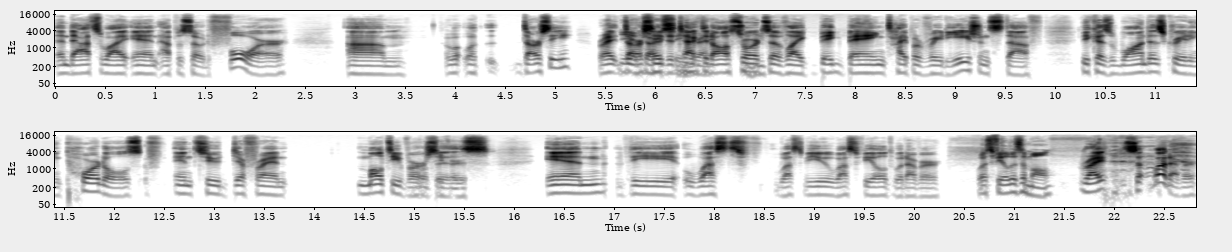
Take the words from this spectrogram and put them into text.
and that's why in episode 4 um what, what darcy right Yeah, darcy, Darcy, detected right. all mm-hmm. sorts of like big bang type of radiation stuff because wanda's creating portals f- into different multiverses multiverse. in the west westview westfield whatever Westfield is a mall. right so whatever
